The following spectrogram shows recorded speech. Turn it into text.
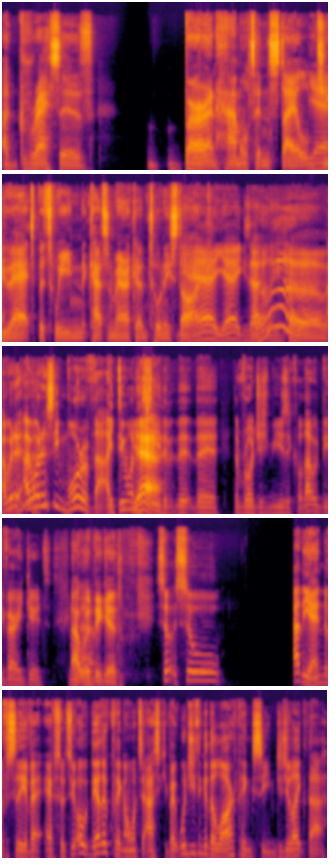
aggressive Burr and Hamilton style Yeah. duet between Captain America and Tony Stark. Yeah, yeah, exactly. Oh, I would. I want to see more of that. I do want to Yeah. see the, the the the Rogers musical. That would be very good. That would be um, good. So so at the end, obviously, of episode two. Oh, the other thing I want to ask you about. What do you think of the LARPing scene? Did you like that?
